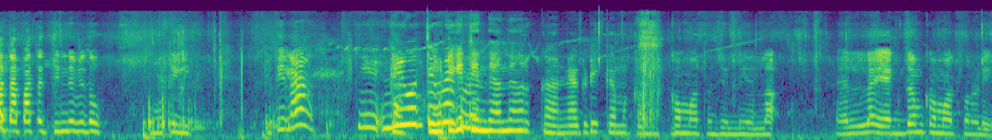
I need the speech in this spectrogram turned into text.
ಪತ ಪತ ತಿಂದು ಬಿದ್ದು ಮುಟ್ಟಿಗೆ ಇಟ್ಟಿಲ್ಲ? ನೀವು ಮುಟ್ಟಿಗೆ ತಿಂದೆ ಅಂದ್ರೆ ನೆಗಡಿ ಕೆಮ್ಮ ಕಮ್ಮ ಕಮ್ಮಾತು ಜಲ್ದಿ ಎಲ್ಲ. ಎಲ್ಲ ಎಕ್ದಮ್ ಕಮ್ಮಾತು ನೋಡಿ.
